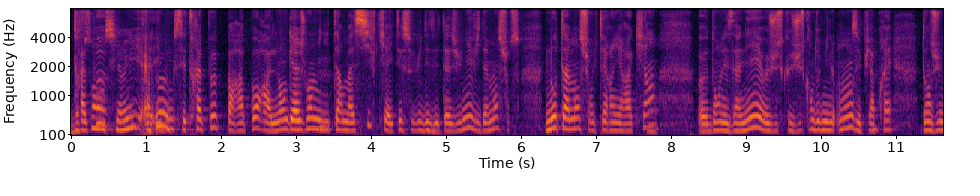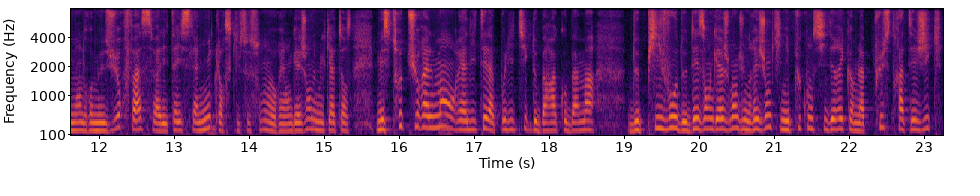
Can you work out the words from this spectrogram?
900 en Syrie. et donc c'est très peu par rapport à l'engagement militaire massif qui a été celui des États-Unis, évidemment, sur, notamment sur le terrain irakien. Mm. Euh, dans les années euh, jusqu'en 2011 et puis après, dans une moindre mesure, face à l'État islamique lorsqu'ils se sont euh, réengagés en 2014. Mais structurellement, en réalité, la politique de Barack Obama de pivot, de désengagement d'une région qui n'est plus considérée comme la plus stratégique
